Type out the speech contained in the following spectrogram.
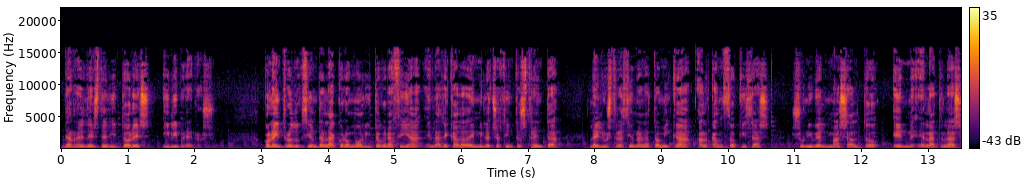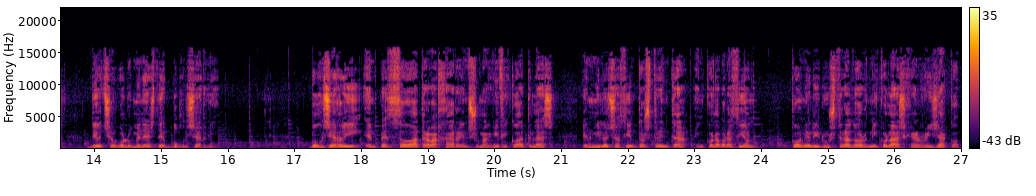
de redes de editores y libreros. Con la introducción de la cromolitografía en la década de 1830, la ilustración anatómica alcanzó quizás su nivel más alto en el atlas de ocho volúmenes de Bourgerie. Bourgerie empezó a trabajar en su magnífico atlas en 1830 en colaboración con el ilustrador Nicolas Henry Jacob,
